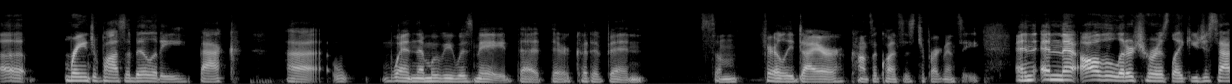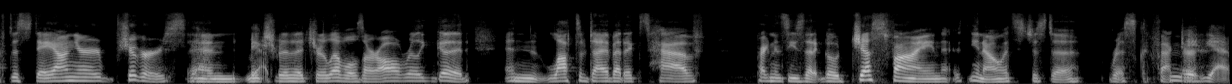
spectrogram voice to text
uh, range of possibility back uh, when the movie was made that there could have been some fairly dire consequences to pregnancy and and that all the literature is like you just have to stay on your sugars Yeah. and make Yeah. sure that your levels are all really good and lots of diabetics have pregnancies that go just fine you know it's just a risk factor yeah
